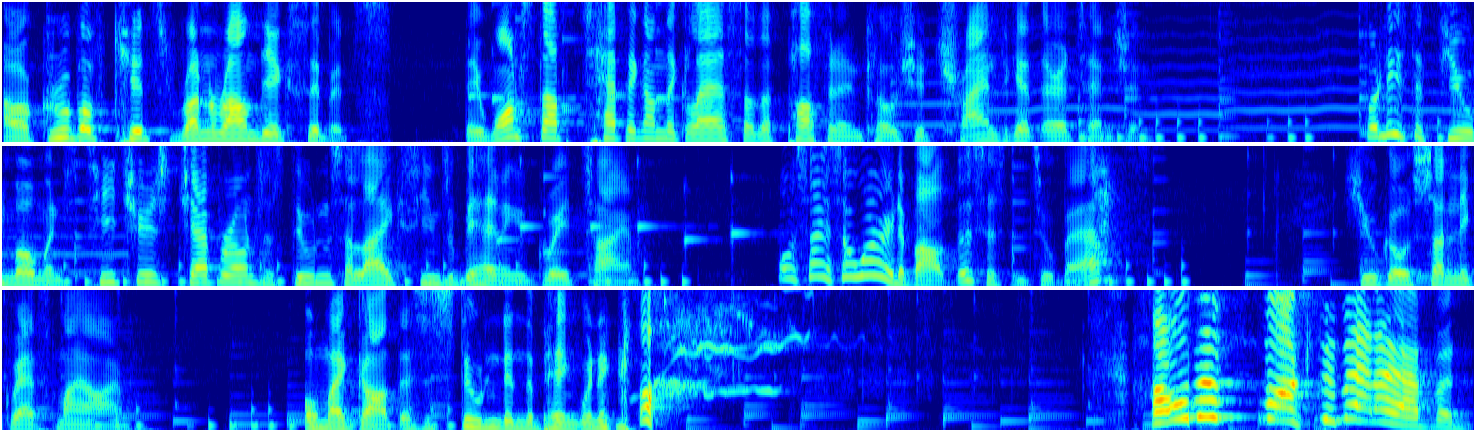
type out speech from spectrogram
Our group of kids run around the exhibits. They won't stop tapping on the glass of the puffin enclosure trying to get their attention. For at least a few moments, teachers, chaperones, and students alike seem to be having a great time. What was I so worried about? This isn't too bad. What? Hugo suddenly grabs my arm. Oh my god, there's a student in the penguin enclosure. How the fuck did that happen?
